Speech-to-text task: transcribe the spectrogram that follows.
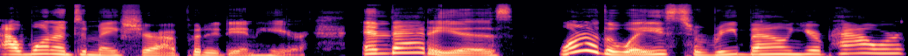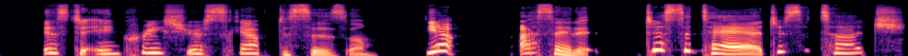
I wanted to make sure I put it in here. And that is one of the ways to rebound your power is to increase your skepticism. Yep, I said it. Just a tad, just a touch.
